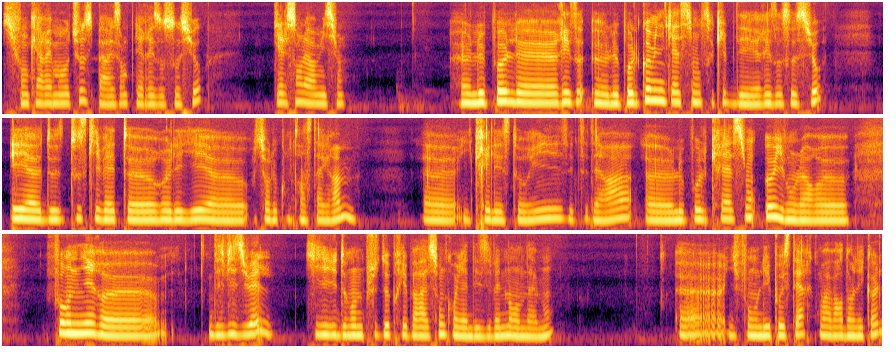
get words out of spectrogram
qui font carrément autre chose, par exemple les réseaux sociaux Quelles sont leurs missions? Euh, le, pôle, euh, réseau- euh, le pôle communication s'occupe des réseaux sociaux et euh, de tout ce qui va être euh, relayé euh, sur le compte Instagram. Euh, ils créent les stories, etc. Euh, le pôle création, eux, ils vont leur euh, fournir des visuels qui demandent plus de préparation quand il y a des événements en amont. Ils font les posters qu'on va avoir dans l'école.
